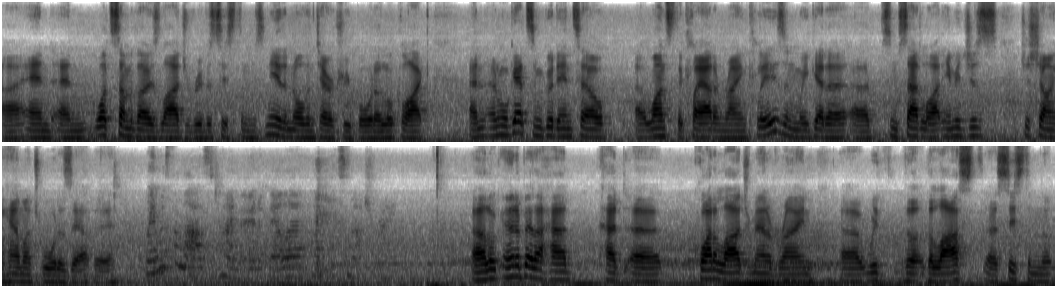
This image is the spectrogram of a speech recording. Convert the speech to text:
uh, and, and what some of those larger river systems near the Northern Territory border look like. And, and we'll get some good intel uh, once the cloud and rain clears and we get a, a, some satellite images just showing how much water's out there. When was the last time Ernabella had this much rain? Uh, look, Ernabella had, had uh, quite a large amount of rain uh, with the, the last uh, system that,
